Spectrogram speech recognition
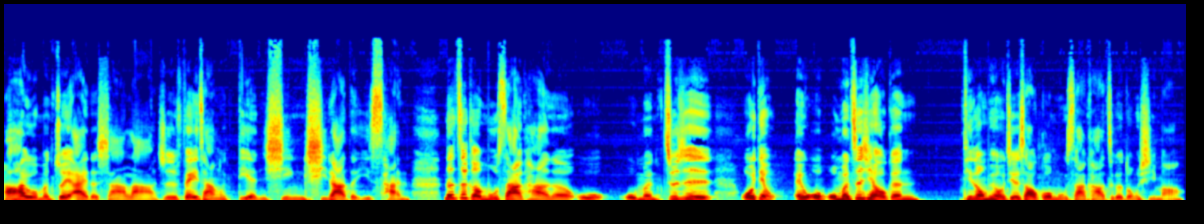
然后还有我们最爱的沙拉，就是非常典型希腊的一餐。那这个姆萨卡呢，我我们就是我有点哎，我我们之前有跟听众朋友介绍过姆萨卡这个东西吗？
